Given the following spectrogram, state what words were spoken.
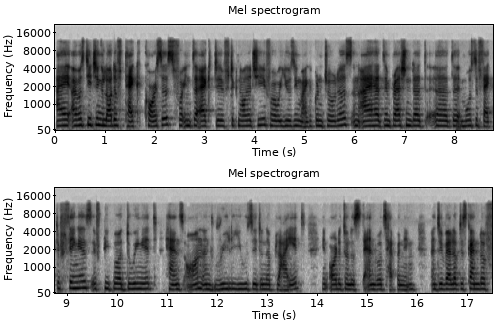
I, I was teaching a lot of tech courses for interactive technology for using microcontrollers. And I had the impression that uh, the most effective thing is if people are doing it hands on and really use it and apply it in order to understand what's happening and develop this kind of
